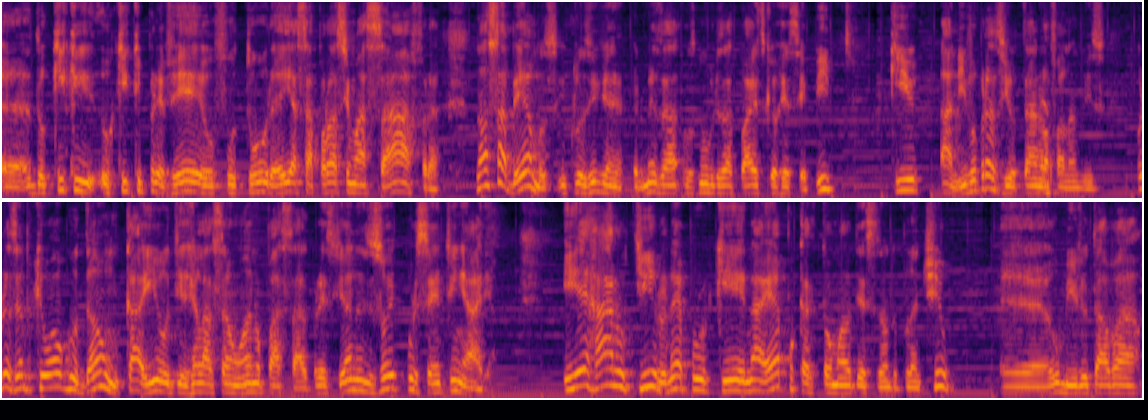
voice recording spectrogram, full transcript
Uh, do que, que, o que, que prevê o futuro aí, essa próxima safra. Nós sabemos, inclusive, pelo menos os números atuais que eu recebi, que a nível Brasil, tá? Não é. falando isso. Por exemplo, que o algodão caiu de relação ao ano passado para esse ano 18% em área. E erraram o tiro, né? Porque na época que tomaram a decisão do plantio, é, o milho estava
